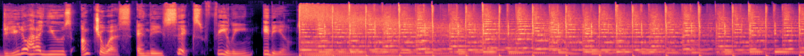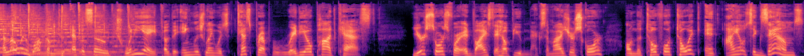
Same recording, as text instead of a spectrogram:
Do you know how to use unctuous and the six feeling idioms? Hello and welcome to episode 28 of the English Language Test Prep Radio Podcast, your source for advice to help you maximize your score on the TOEFL, TOEIC, and IELTS exams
